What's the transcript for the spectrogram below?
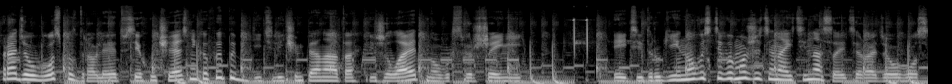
Радио ВОЗ поздравляет всех участников и победителей чемпионата и желает новых свершений. Эти и другие новости вы можете найти на сайте Радио ВОЗ.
